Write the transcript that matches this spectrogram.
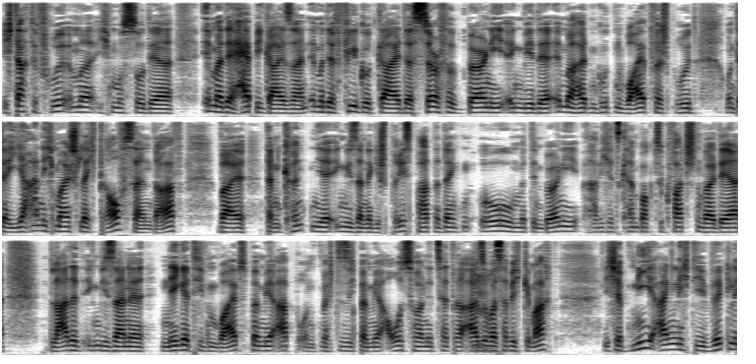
ich dachte früher immer, ich muss so der, immer der Happy Guy sein, immer der Feel-Good Guy, der Surfer Bernie irgendwie, der immer halt einen guten Vibe versprüht und der ja nicht mal schlecht drauf sein darf, weil dann könnten ja irgendwie seine Gesprächspartner denken, oh, mit dem Bernie habe ich jetzt keinen Bock zu quatschen, weil der ladet irgendwie seine negativen Vibes bei mir ab und möchte sich bei mir ausheulen etc. Also was habe ich gemacht? Ich habe nie eigentlich die wirklich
